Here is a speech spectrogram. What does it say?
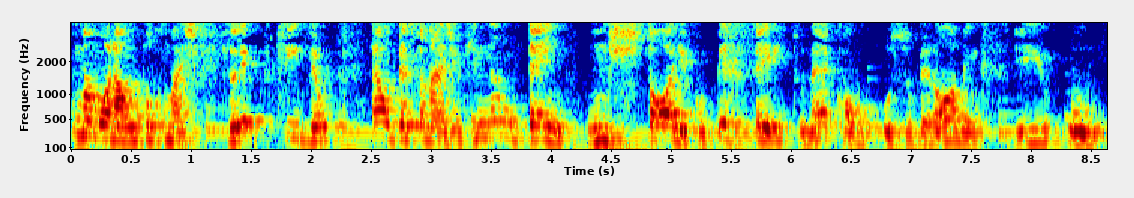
Com uma moral um pouco mais flexível, é um personagem que não tem um histórico perfeito, né, como o Super-Homem e o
